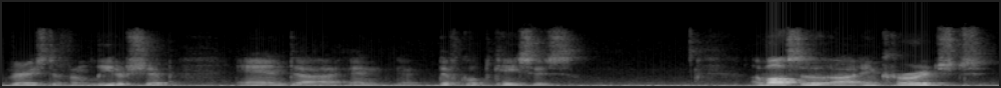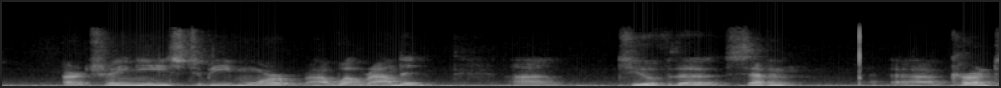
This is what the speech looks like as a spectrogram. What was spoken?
various different leadership and uh, and difficult cases I've also uh, encouraged our trainees to be more uh, well-rounded. Uh, two of the seven uh, current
